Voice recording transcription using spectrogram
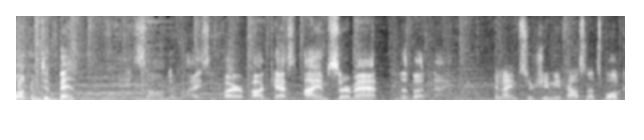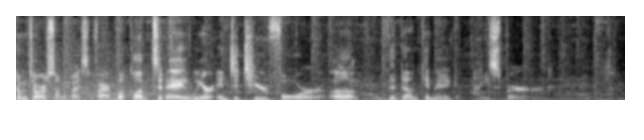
welcome to Ben, a Song of Ice and Fire podcast. I am Sir Matt, the Bud Knight. And I'm Sir Jimmy of House Nuts. Welcome to our Song of Ice and Fire book club. Today we are into tier four of the Dunk and Egg Iceberg.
